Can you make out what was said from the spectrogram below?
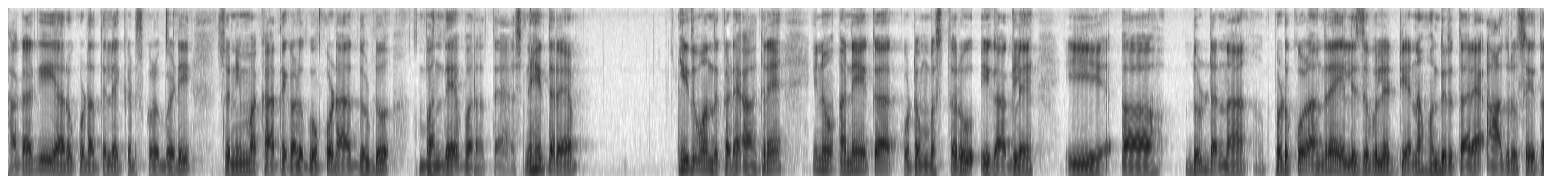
ಹಾಗಾಗಿ ಯಾರು ಕೂಡ ತಲೆ ಕೆಡಿಸ್ಕೊಳ್ಬೇಡಿ. ಸೊ ನಿಮ್ಮ ಖಾತೆಗಳಿಗೂ ಕೂಡ ದುಡ್ಡು ಬಂದೇ ಬರುತ್ತೆ. ಸ್ನೇಹಿತರೆ ಇದು ಒಂದು ಕಡೆ ಆದರೆ ಇನ್ನು ಅನೇಕ ಕುಟುಂಬಸ್ಥರು ಈಗಾಗಲೇ ಈ ದುಡ್ಡನ್ನು ಪಡ್ಕೊ ಅಂದರೆ ಎಲಿಜಿಬಿಲಿಟಿಯನ್ನು ಹೊಂದಿರ್ತಾರೆ. ಆದರೂ ಸಹಿತ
